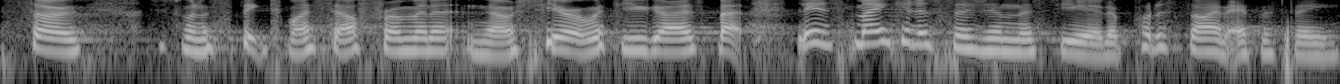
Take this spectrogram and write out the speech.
So I just want to speak to myself for a minute and I'll share it with you guys. But let's make a decision this year to put aside apathy,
